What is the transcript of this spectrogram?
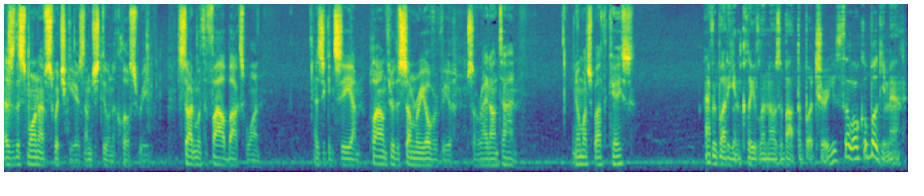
as of this morning, I've switched gears. I'm just doing a close read. Starting with the file box one. As you can see, I'm plowing through the summary overview, so right on time. You know much about the case? Everybody in Cleveland knows about the butcher. He's the local boogeyman.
